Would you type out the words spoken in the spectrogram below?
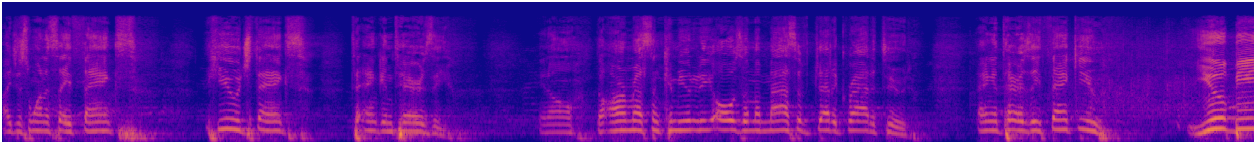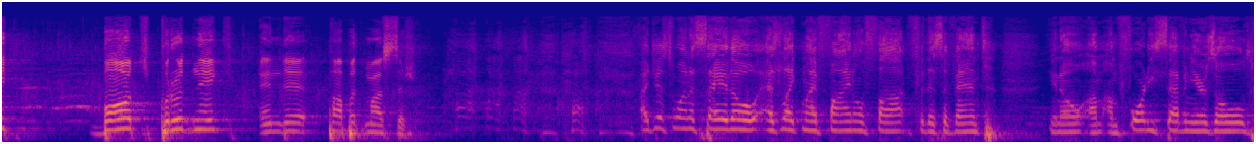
I just want to say thanks, huge thanks to Engin Terzi. You know, the arm wrestling community owes him a massive debt of gratitude. Engin Terzi, thank you. You beat both Prudnik and the Puppet Master. I just want to say though, as like my final thought for this event, you know, I'm, I'm 47 years old.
